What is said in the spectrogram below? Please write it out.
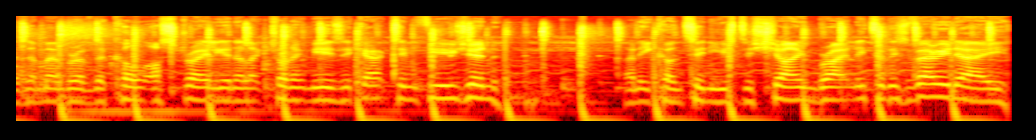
as a member of the cult Australian electronic music act Infusion, and he continues to shine brightly to this very day.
